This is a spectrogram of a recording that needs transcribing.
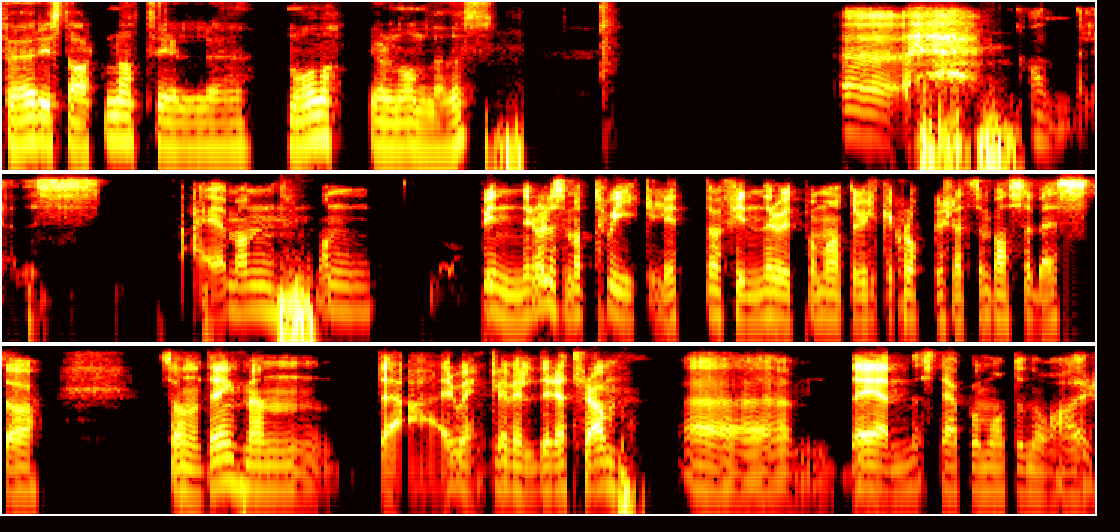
før i starten da, til uh, nå? da? Gjør du noe annerledes? Uh, annerledes Nei, man, man, begynner jo liksom å tweake litt og finner ut på en måte hvilke klokkeslett som passer best og sånne ting. Men det er jo egentlig veldig rett fram. Ehm, det eneste jeg på en måte nå har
